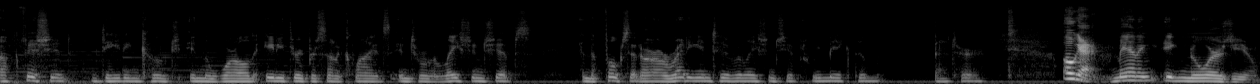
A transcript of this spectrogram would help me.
efficient dating coach in the world. 83% of clients into relationships. And the folks that are already into relationships, we make them better. Okay, Manning ignores you.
